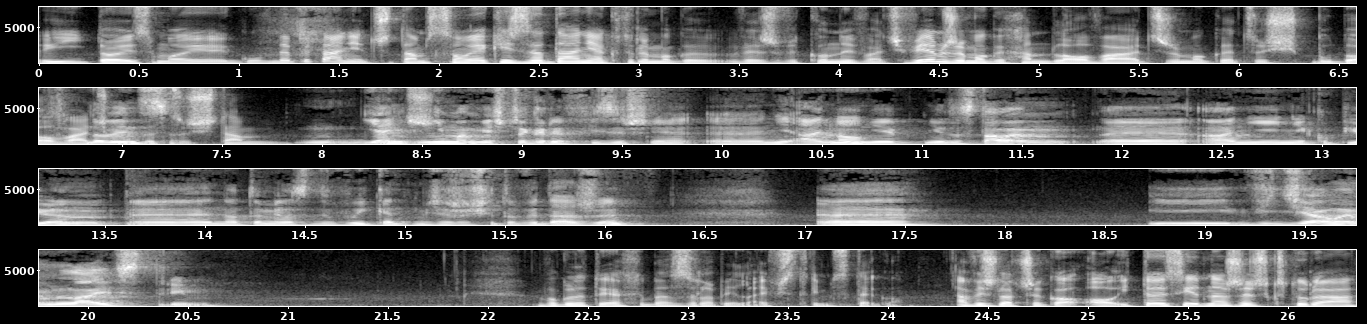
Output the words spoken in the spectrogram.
I to jest moje główne pytanie. Czy tam są jakieś zadania, które mogę, wiesz, wykonywać? Wiem, że mogę handlować, że mogę coś budować, no mogę coś tam... Ja wiesz. nie mam jeszcze gry fizycznie. E, nie, ani no. nie, nie dostałem, e, ani nie kupiłem. E, natomiast w weekend myślę, że się to wydarzy. I widziałem livestream. W ogóle to ja chyba zrobię livestream z tego. A wiesz dlaczego? O, i to jest jedna rzecz, która...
